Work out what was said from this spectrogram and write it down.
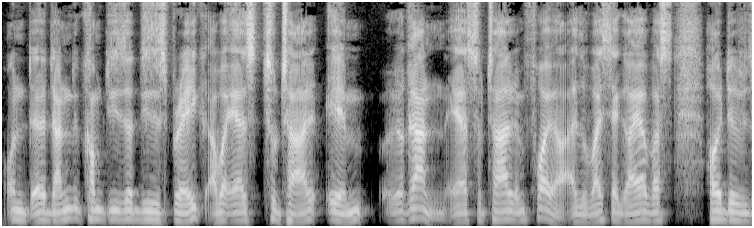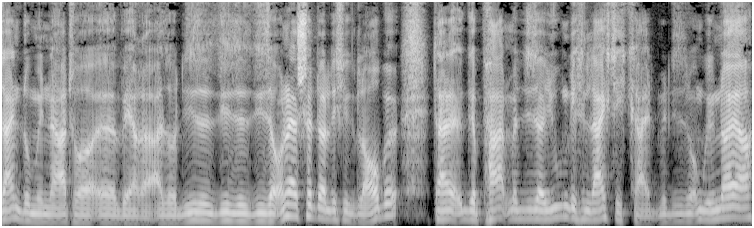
und äh, dann kommt dieser dieses Break, aber er ist total im ran. Er ist total im Feuer. Also weiß der Geier, was heute sein Dominator äh, wäre. Also diese, diese, dieser unerschütterliche Glaube, da gepaart mit dieser jugendlichen Leichtigkeit, mit diesem Umgang, naja,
